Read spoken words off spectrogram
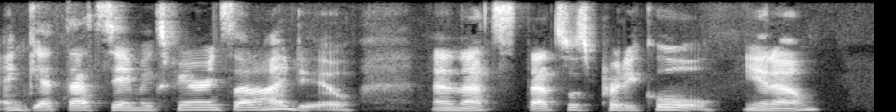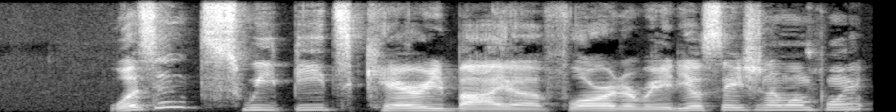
and get that same experience that I do. And that's, that's what's pretty cool, you know? Wasn't SweetBeatz carried by a Florida radio station at one point?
